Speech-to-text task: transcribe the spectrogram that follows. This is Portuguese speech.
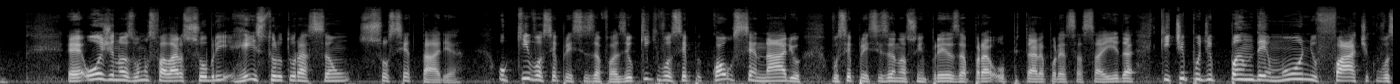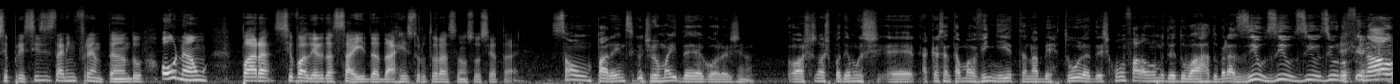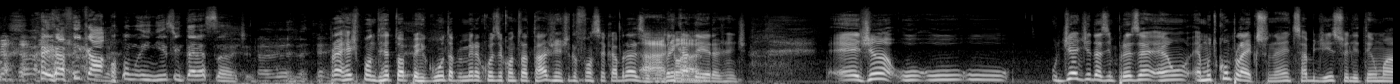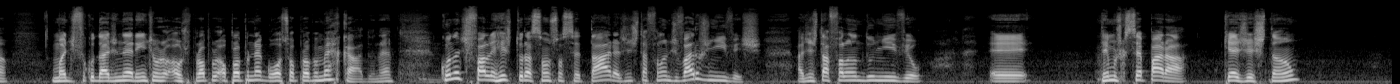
É, hoje nós vamos falar sobre reestruturação societária. O que você precisa fazer? O que, que você, qual cenário você precisa na sua empresa para optar por essa saída? Que tipo de pandemônio fático você precisa estar enfrentando ou não para se valer da saída da reestruturação societária? Só um parênteses que eu tive uma ideia agora, Jean eu acho que nós podemos é, acrescentar uma vinheta na abertura, deixa como falar o nome do Eduardo Brasil, Zil, Zil, Zil no final, aí vai ficar um início interessante. Para responder a tua pergunta, a primeira coisa é contratar a gente do Fonseca Brasil. Ah, brincadeira, claro. gente. É, Jean, o, o, o, o, dia a dia das empresas é, é, um, é muito complexo, né? A gente sabe disso, ele tem uma uma dificuldade inerente aos próprios, ao próprio negócio, ao próprio mercado. Né? Quando a gente fala em restauração societária, a gente está falando de vários níveis. A gente está falando do nível é, temos que separar o que é gestão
